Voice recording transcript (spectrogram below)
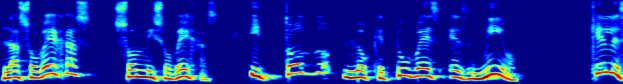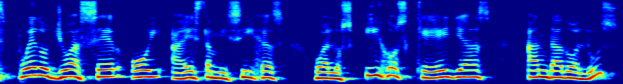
Las ovejas son mis ovejas. Y todo lo que tú ves es mío. ¿Qué les puedo yo hacer hoy a estas mis hijas o a los hijos que ellas han dado a luz?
